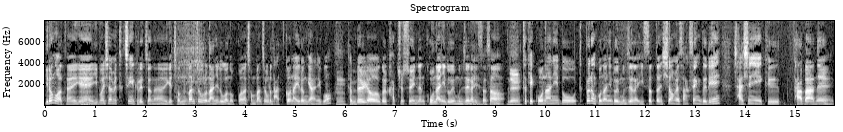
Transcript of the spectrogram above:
이런 것 같아요. 이게 이번 시험의 특징이 그랬잖아요. 이게 전반적으로 난이도가 높거나 전반적으로 낮거나 이런 게 아니고 음. 변별력을 갖출 수 있는 고난이도의 문제가 있어서 네. 특히 고난이도 특별한 고난이도의 문제가 있었던 시험에서 학생들이 자신이 그 답안을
